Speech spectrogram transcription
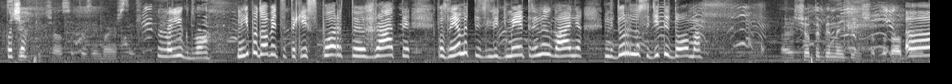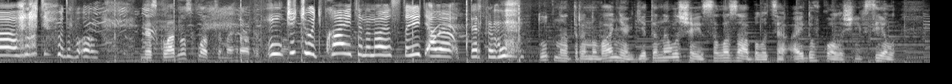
Поча... Скільки часу ти займаєшся вже? На рік-два. Мені подобається такий спорт, е, грати, познайомитися з людьми, тренування, не дурно сидіти вдома, А що тобі найбільше подобається? а, грати в футбол. Не складно з хлопцями грати? Чуть-чуть пхаються на ноги стоїть, але терпимо. Тут на тренуваннях діти не лише із села Заболоця, а й довколишніх сіл.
